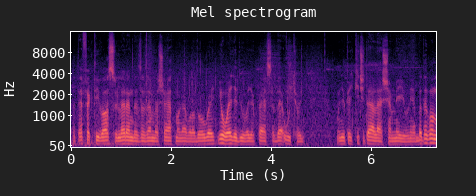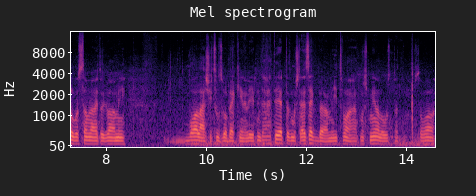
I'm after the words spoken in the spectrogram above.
Tehát effektíve az, hogy lerendezze az ember saját magával a dolgait. Jó, egyedül vagyok persze, de úgy, hogy mondjuk egy kicsit el lehessen mélyülni ebbe. De gondolkoztam rajta, hogy valami vallási cuccba be kéne lépni. De hát érted, most ezekbe, ami itt van, hát most mi a lóz? Hát, Szóval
